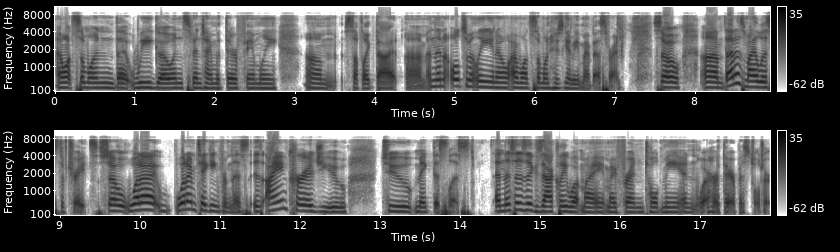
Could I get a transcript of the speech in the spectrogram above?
I want someone that we go and spend time with their family, um, stuff like that. Um, and then ultimately, you know, I want someone who's going to be my best friend. So um, that is my list of traits. So what I what I'm taking from this is I encourage you to make this list. And this is exactly what my my friend told me and what her therapist told her.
